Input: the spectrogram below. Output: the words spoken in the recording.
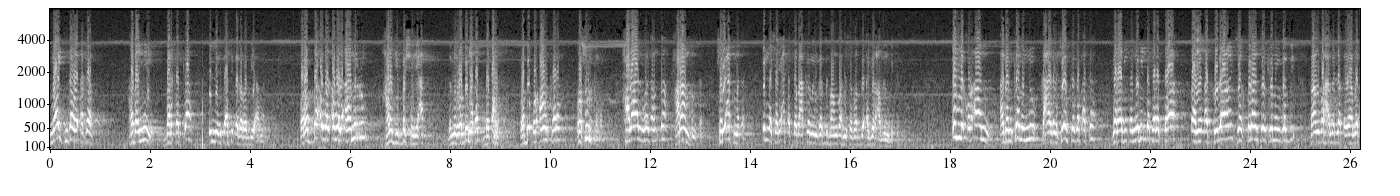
ما يتندوى أكا هبني بركتك. اللي انت أسيك ربي آمن. فرب أول أول آمر حرج بشريعة لما ربنا قد بتعرف رب القرآن كرة رسول كرة. حلال هو أنت حرام أنت. شريعة متى؟ إلا شريعة السبعة من قبل فانقه مثل ربي أجر عظيم بك. إلا القرآن أدم كم كعادل شيخ كذب أكا. قرابي النبي اللي تركتها طريقة فلان شيخ فلان شيخ من قبل. فانقه عمل لك قيامة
